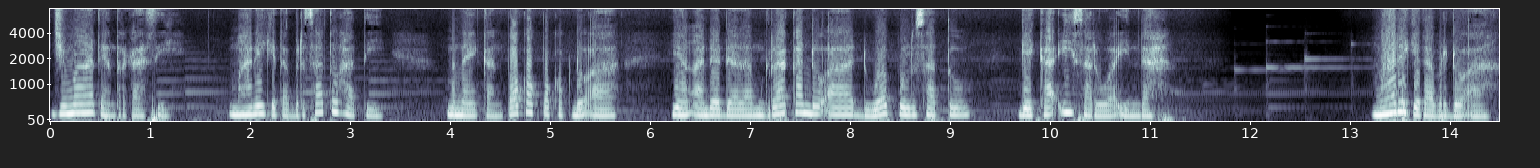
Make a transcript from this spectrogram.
Jemaat yang terkasih, mari kita bersatu hati menaikkan pokok-pokok doa yang ada dalam gerakan doa 21 GKI Sarua Indah. Mari kita berdoa.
